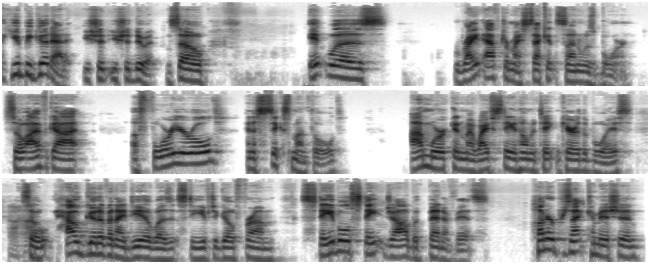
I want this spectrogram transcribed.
Like you'd be good at it. You should you should do it. And so it was right after my second son was born. So I've got a four year old and a six month old. I'm working. My wife's staying home and taking care of the boys. Uh-huh. So, how good of an idea was it, Steve, to go from stable state job with benefits, hundred percent commission,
